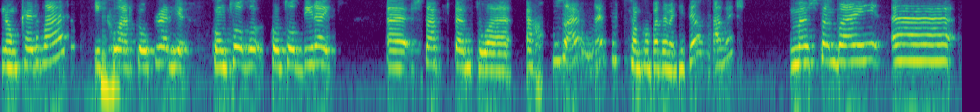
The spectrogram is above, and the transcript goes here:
não quer dar, e uhum. claro que a Ucrânia, com todo, com todo direito, uh, está, portanto, a, a recusar, é? porque são completamente impensáveis, mas também, uh,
